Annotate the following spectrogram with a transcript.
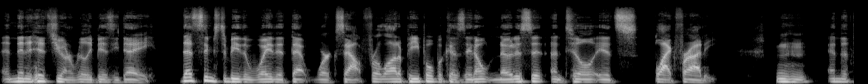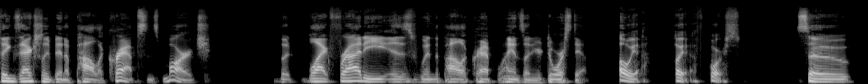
and then it hits you on a really busy day. That seems to be the way that that works out for a lot of people because they don't notice it until it's Black Friday. Mm-hmm. and the thing's actually been a pile of crap since March. But Black Friday is when the pile of crap lands on your doorstep. Oh, yeah. Oh, yeah, of course. So,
